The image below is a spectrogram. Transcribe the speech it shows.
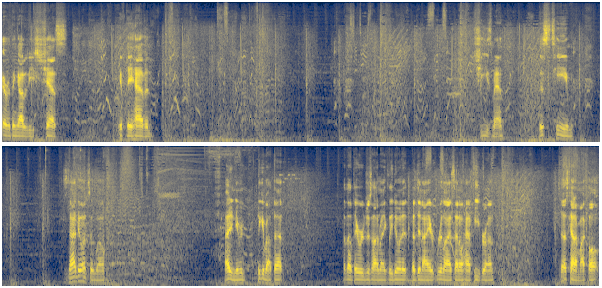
everything out of these chests. If they haven't. Jeez, man. This team is not doing so well. I didn't even think about that. I thought they were just automatically doing it, but then I realized I don't have fever on. So that's kind of my fault.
